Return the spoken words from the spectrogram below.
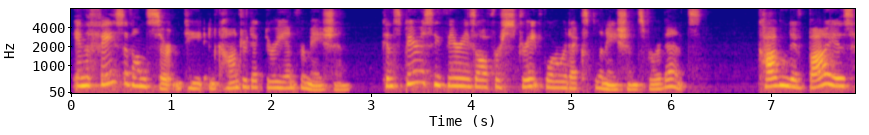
In the face of uncertainty and contradictory information, conspiracy theories offer straightforward explanations for events. Cognitive bias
